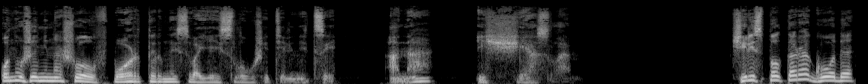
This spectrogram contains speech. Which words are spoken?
он уже не нашел в портерной своей слушательницы. Она исчезла. Через полтора года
